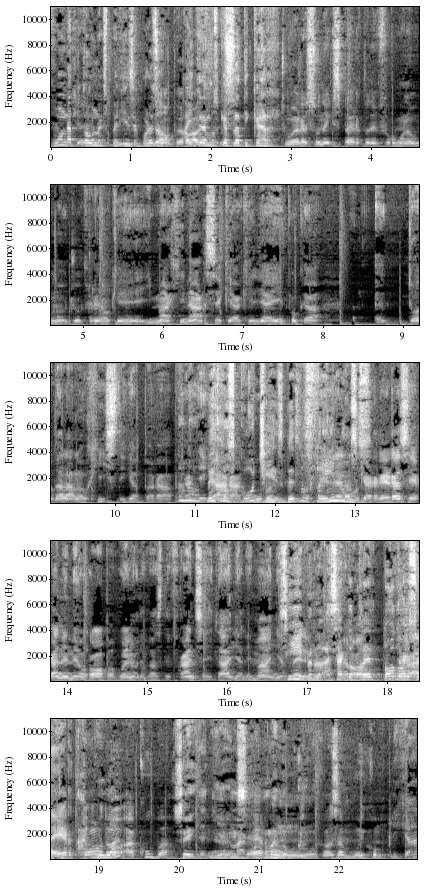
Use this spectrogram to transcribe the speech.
Fue una, toda una experiencia. Por eso No, ahí tenemos que platicar. Tú eres un experto de Fórmula 1. Yo creo que imaginarse que aquella época toda la logística para, para No, no, llegar ves los a coches, Cuba, ves los porque frenos. Las carreras eran en Europa, bueno, vas de Francia, Italia, Alemania. Sí, Bélgica, pero, exacto, pero traer todo eso traer a todo Cuba. a Cuba Sí, tenía que más- ser una cosa muy complicada.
